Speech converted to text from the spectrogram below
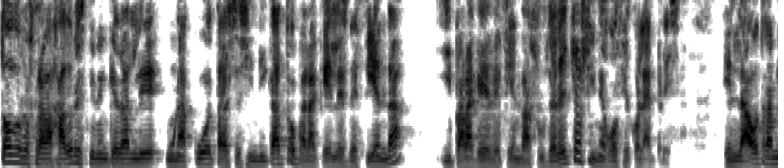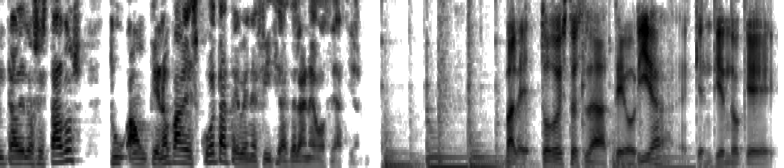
todos los trabajadores tienen que darle una cuota a ese sindicato para que les defienda y para que defienda sus derechos y negocie con la empresa en la otra mitad de los estados, tú, aunque no pagues cuota, te beneficias de la negociación. Vale, todo esto es la teoría que entiendo que,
